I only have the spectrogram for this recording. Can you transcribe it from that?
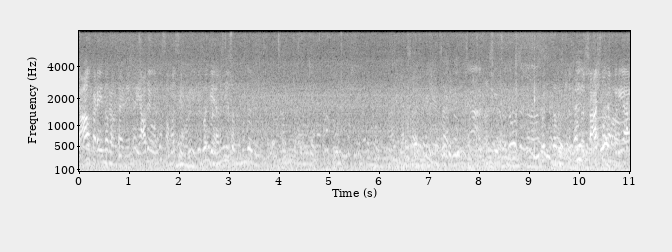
ಯಾವ ಕಡೆಯಿಂದ ಬರ್ತಾ ಇದೆ ಅಂತ ಯಾವುದೇ ಒಂದು ಸಮಸ್ಯೆಗಳು ಇಲ್ಲಿ ಬಗ್ಗೆ ಒಂದು ಶಾಶ್ವತ ಪರಿಹಾರ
